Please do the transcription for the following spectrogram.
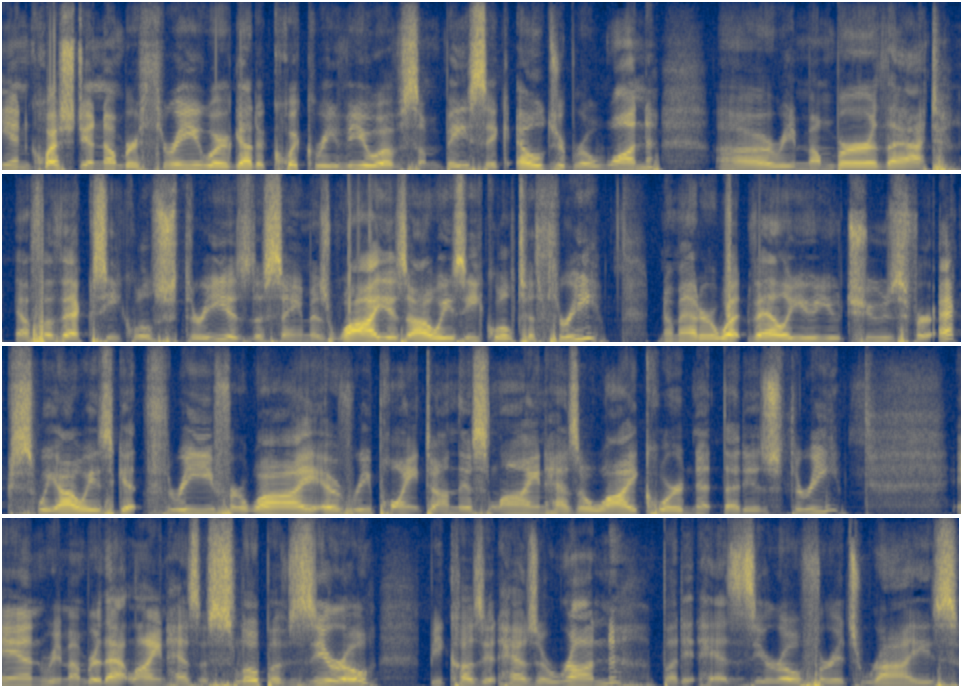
In question number three, we've got a quick review of some basic Algebra 1. Uh, remember that f of x equals 3 is the same as y is always equal to 3. No matter what value you choose for x, we always get 3 for y. Every point on this line has a y coordinate that is 3. And remember that line has a slope of 0 because it has a run, but it has 0 for its rise.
